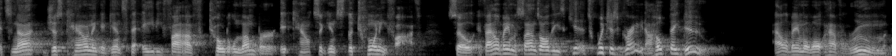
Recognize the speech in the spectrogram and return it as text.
it's not just counting against the 85 total number, it counts against the 25. So if Alabama signs all these kids, which is great, I hope they do. Alabama won't have room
